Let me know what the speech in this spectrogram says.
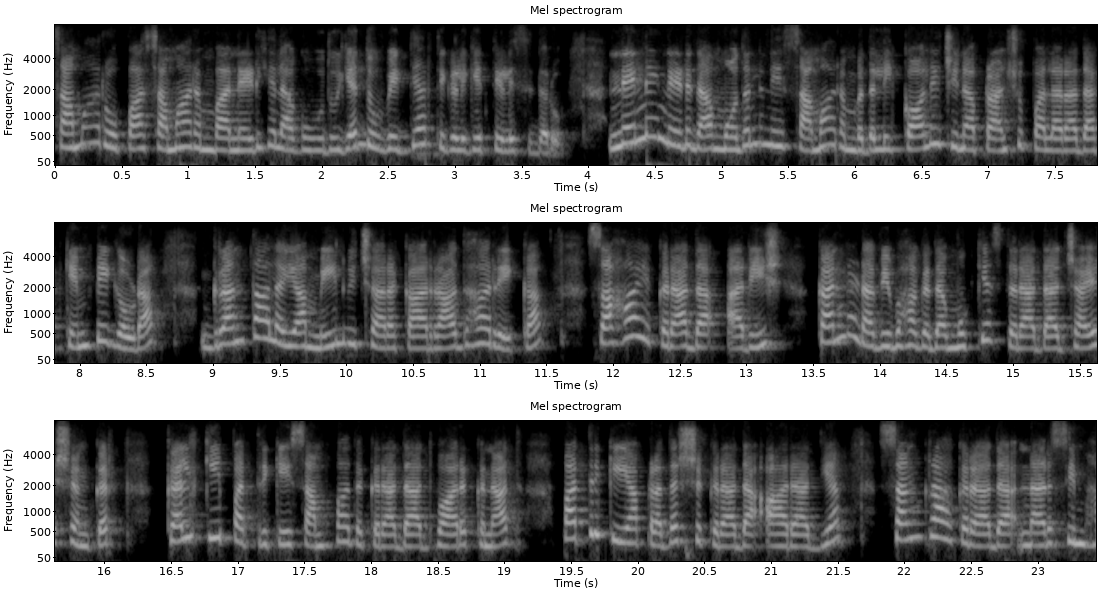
ಸಮಾರೋಪ ಸಮಾರಂಭ ನಡೆಯಲಾಗುವುದು ಎಂದು ವಿದ್ಯಾರ್ಥಿಗಳಿಗೆ ತಿಳಿಸಿದರು. ನಿನ್ನೆ ನಡೆದ ಮೊದಲನೇ ಸಮಾರಂಭದಲ್ಲಿ ಕಾಲೇಜಿನ ಪ್ರಾಂಶುಪಾಲರಾದ ಕೆಂಪೇಗೌಡ, ಗ್ರಂಥಾಲಯ ಮೇಲ್ವಿಚಾರಕ ರಾಧಾ ರೇಖಾ ಸಹಾಯಕರಾದ ಹರೀಶ್, ಕನ್ನಡ ವಿಭಾಗದ ಮುಖ್ಯಸ್ಥರಾದ ಜಯಶಂಕರ್, ಕಲ್ಕಿ ಪತ್ರಿಕೆ ಸಂಪಾದಕರಾದ ದ್ವಾರಕನಾಥ್, ಪತ್ರಿಕೆಯ ಪ್ರದರ್ಶಕರಾದ ಆರಾಧ್ಯ, ಸಂಗ್ರಾಹಕರಾದ ನರಸಿಂಹ,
